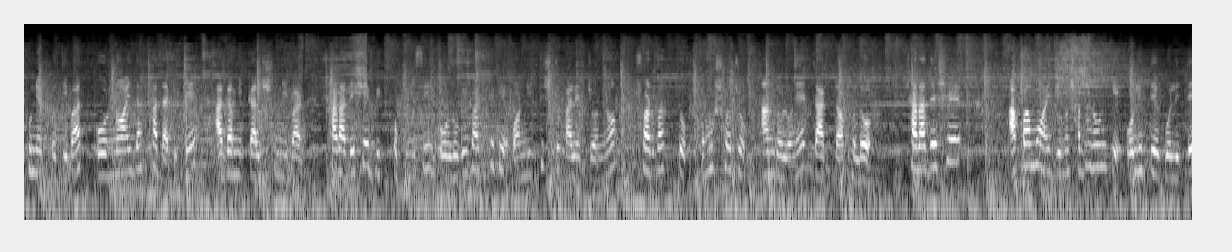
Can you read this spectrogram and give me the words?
খুনের প্রতিবাদ ও নয় দফা দাবিতে আগামীকাল শনিবার সারা দেশে বিক্ষোভ মিছিল ও রবিবার থেকে অনির্দিষ্টকালের জন্য সর্বাত্মক অসহযোগ আন্দোলনের ডাক দেওয়া হলো। সারা দেশে আপাময় জনসাধারণকে অলিতে গলিতে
